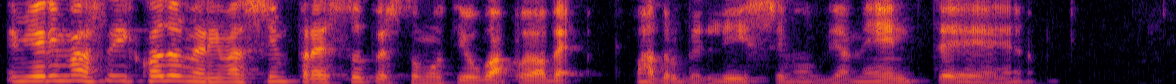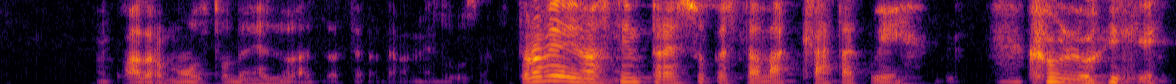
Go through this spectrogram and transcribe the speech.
E mi è rimasto, il quadro mi è rimasto impresso per questo motivo qua. Poi vabbè quadro bellissimo ovviamente. Un quadro molto bello la zattera della Medusa però mi è rimasto impresso questa vaccata qui, con lui che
